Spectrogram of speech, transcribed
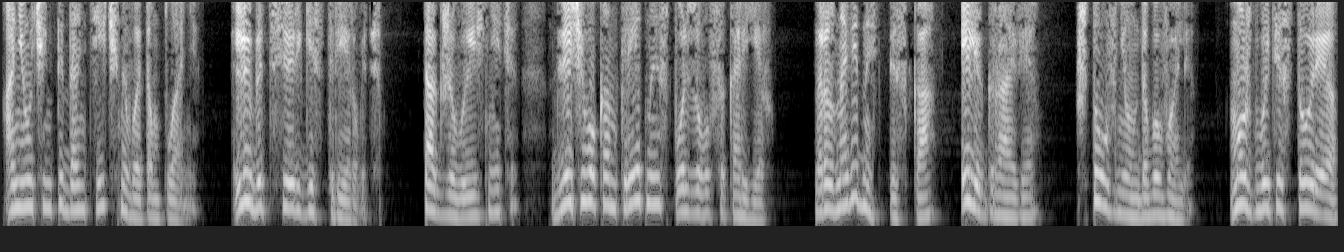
Они очень педантичны в этом плане, любят все регистрировать. Также выясните, для чего конкретно использовался карьер. Разновидность песка или гравия, что в нем добывали. Может быть, история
